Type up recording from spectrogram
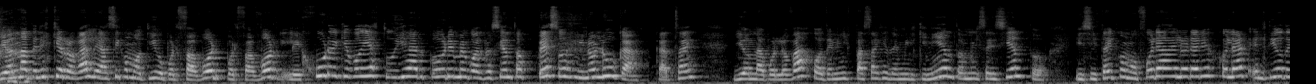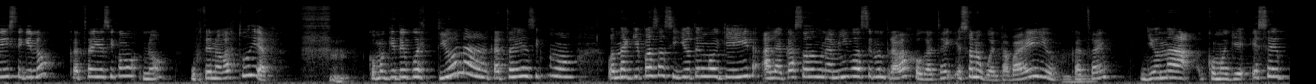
Y onda tenéis que rogarle así como, tío, por favor, por favor, le juro que voy a estudiar, cóbreme 400 pesos y no lucas, ¿cachai? Y onda, por lo bajo tenéis pasajes de 1500, 1600. Y si estáis como fuera del horario escolar, el tío te dice que no, ¿cachai? Así como, no, usted no va a estudiar. Como que te cuestiona, ¿cachai? Así como, onda, ¿qué pasa si yo tengo que ir a la casa de un amigo a hacer un trabajo, ¿cachai? Eso no cuenta para ellos, ¿cachai? Y una, como que ese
